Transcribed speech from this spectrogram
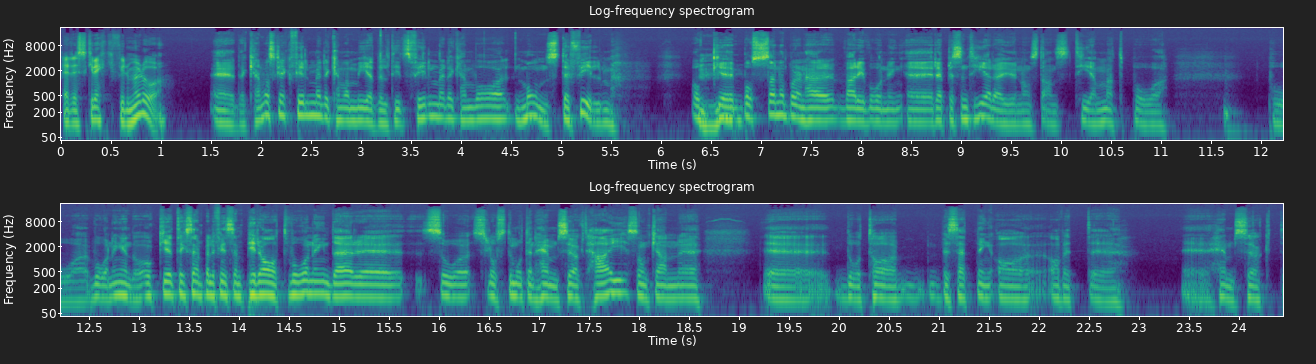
Är det skräckfilmer då? Eh, Det kan vara skräckfilmer, det kan vara medeltidsfilmer, det kan vara monsterfilm. Och eh, bossarna på den här varje våning eh, representerar ju någonstans temat på, på våningen. Då. Och till exempel det finns en piratvåning där så slåss du mot en hemsökt haj som kan då ta besättning av, av ett hemsökt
